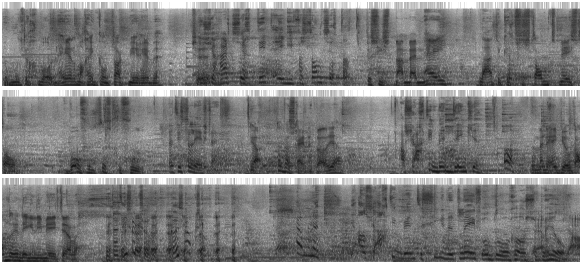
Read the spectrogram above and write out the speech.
we moeten gewoon helemaal geen contact meer hebben. Dus je hart zegt dit en je verstand zegt dat. Precies, maar bij mij laat ik het verstand meestal boven het gevoel. Dat is de leeftijd. Ja, dat waarschijnlijk wel, ja. Als je 18 bent, denk je... Oh, Maar dan heb je ook andere dingen die meetellen. dat is ook zo. Dat is ook zo. Ja, maar dat- als je 18 bent, dan zie je het leven ook door een roze bril. Ja.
